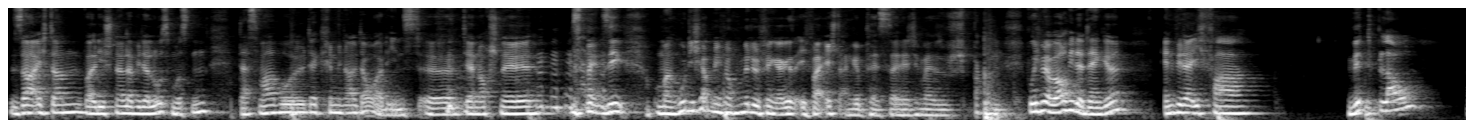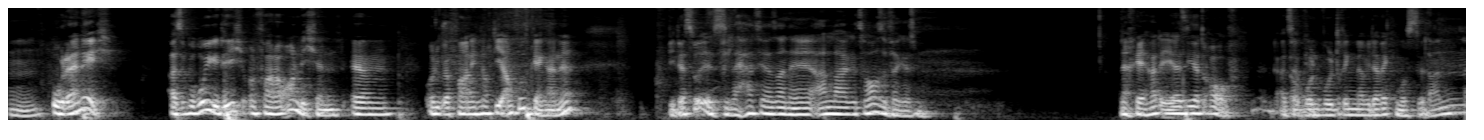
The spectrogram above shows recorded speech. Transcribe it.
sah ich dann, weil die schneller wieder los mussten, das war wohl der Kriminaldauerdienst, äh, der noch schnell seinen Sieg. Und man gut, ich habe nicht noch einen Mittelfinger gesagt. Ich war echt angepisst, da hätte ich mir so spacken. Wo ich mir aber auch wieder denke, entweder ich fahre mit Blau Mhm. oder nicht. Also beruhige dich und fahr da ordentlich hin. Ähm, und überfahre nicht noch die am Fußgänger, ne? Wie das so ist. Vielleicht hat er seine Anlage zu Hause vergessen. Nachher hatte er sie ja drauf, als er Okay. wohl, wohl dringender wieder weg musste. Dann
